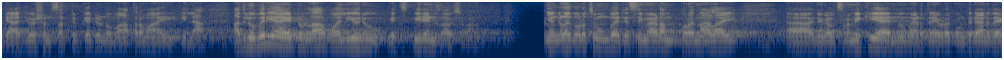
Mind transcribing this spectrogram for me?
ഗ്രാജുവേഷൻ സർട്ടിഫിക്കറ്റ് കൊണ്ട് മാത്രമായിരിക്കില്ല. അതിലുപരിയായിട്ടുള്ള വലിയൊരു എക്സ്പീരിയൻസ് ആവശ്യമാണ്. ഞങ്ങൾ കുറച്ച് മുമ്പ് ടെസ്സി മാഡം കുറേ നാളായി ഞങ്ങൾ ശ്രമിക്കുകയായിരുന്നു മാഡത്തിനെ ഇവിടെ കൊണ്ടുവരാൻ. അതേ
